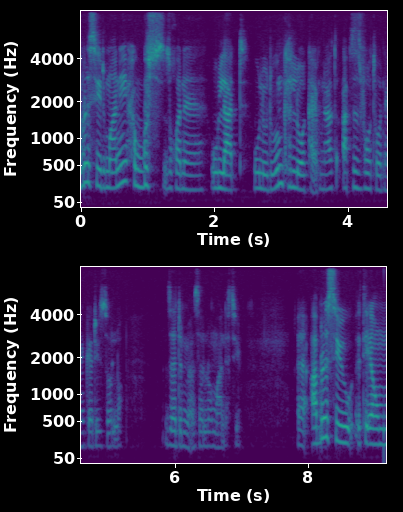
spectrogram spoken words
ኣብ ርእሲ ድማኒ ሕጉስ ዝኾነ ውላድ ውሉድ እውን ክህልወካ እዩ። ምክንያቱ ኣብቲ ዝፈትዎ ነገር እዩ ዘሎ ዘድምዕ ዘሎ ማለት እዩ እ፣ ኣብ ርእሲኡ እቲኦም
